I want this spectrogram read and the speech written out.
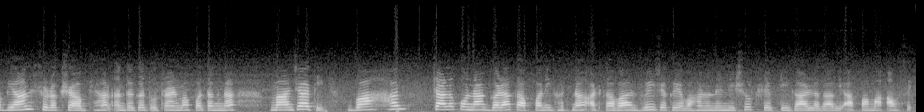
અભિયાન, સુરક્ષા અભિયાન અંતર્ગત ઉત્તરાયણમાં પતંગના માંજાથી વાહન ચાલકોના ગળા કાપવાની ઘટના અટકાવવા દ્વિચક્રીય વાહનોને નિઃશુલ્ક સેફટી ગાર્ડ લગાવી આપવામાં આવશે.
